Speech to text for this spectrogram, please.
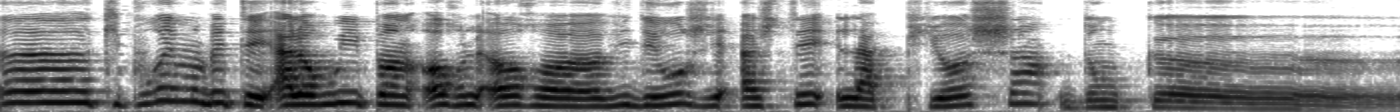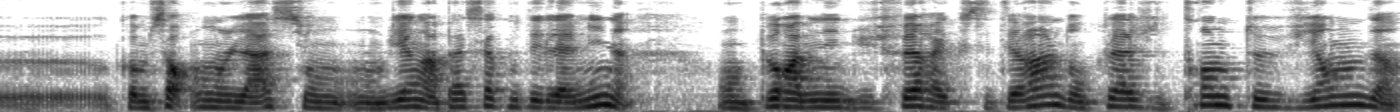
euh, qui pourrait m'embêter. Alors oui, hors, hors euh, vidéo, j'ai acheté la pioche. Donc, euh, comme ça, on l'a. Si on, vient à passer à côté de la mine, on peut ramener du fer, etc. Donc là, j'ai 30 viandes.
